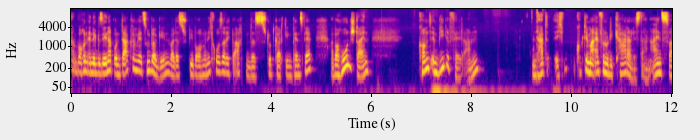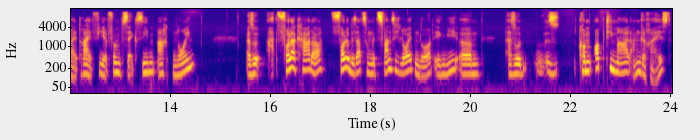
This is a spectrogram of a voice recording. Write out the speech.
am Wochenende gesehen habe, und da können wir jetzt rübergehen, weil das Spiel brauchen wir nicht großartig beachten, das Stuttgart gegen Penzberg, aber Hohenstein kommt in Bielefeld an und hat, ich guck dir mal einfach nur die Kaderliste an. 1, 2, 3, 4, 5, 6, 7, 8, 9 also voller Kader, volle Besatzung mit 20 Leuten dort irgendwie. Ähm, also kommen optimal angereist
